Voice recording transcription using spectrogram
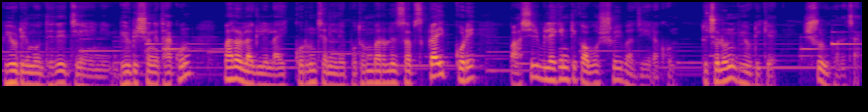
ভিডিওটির মধ্যে দিয়ে জেনে নিন। ভিডিওটির সঙ্গে থাকুন, ভালো লাগলে লাইক করুন, চ্যানেলে প্রথমবার হলে সাবস্ক্রাইব করে পাশের বিলাইকনটিকে অবশ্যই বাজিয়ে রাখুন। তো চলুন ভিডিওটিকে শুরু করা যাক।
